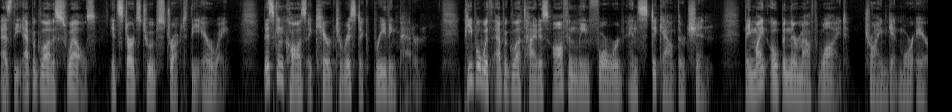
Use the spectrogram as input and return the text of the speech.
As the epiglottis swells, it starts to obstruct the airway. This can cause a characteristic breathing pattern. People with epiglottitis often lean forward and stick out their chin. They might open their mouth wide, trying to get more air.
